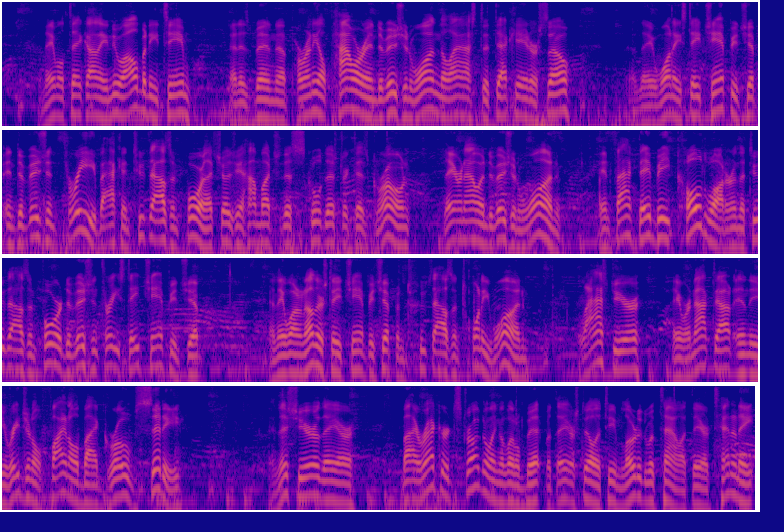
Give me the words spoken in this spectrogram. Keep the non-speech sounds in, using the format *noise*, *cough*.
And they will take on a New Albany team that has been a perennial power in Division One the last decade or so. And they won a state championship in Division Three back in 2004. That shows you how much this school district has grown. They are now in Division One. In fact, they beat Coldwater in the 2004 Division Three state championship, and they won another state championship in 2021. Last year, they were knocked out in the regional final by Grove City. And this year, they are, by record, struggling a little bit, but they are still a team loaded with talent. They are 10 and 8.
